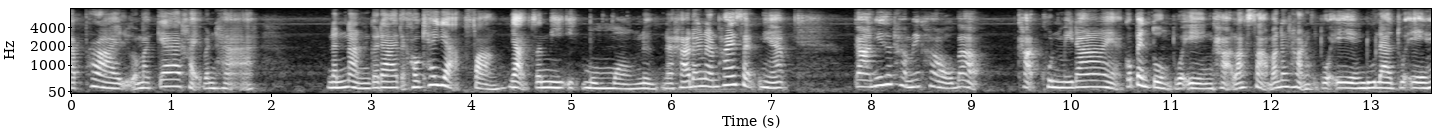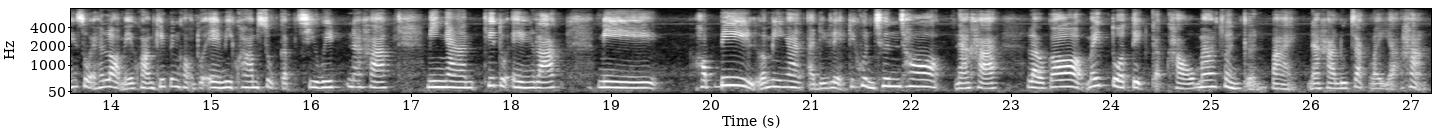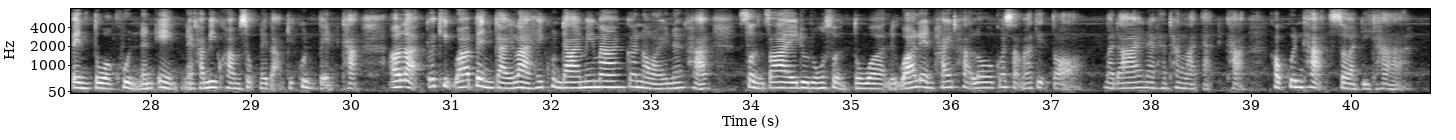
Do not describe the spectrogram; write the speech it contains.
apply หรือว่ามาแก้ไขปัญหา นั้นๆ ก็ได้แต่เขาแค่อยากฟัง อยากจะมีอีกมุมมองหนึ่งนะคะ ดังนั้นไพ่เซตเนี้ยการที่จะทำให้เขาแบบขาดคุณไม่ได้อะก็เป็นตัวของตัวเองค่ะ รักษามาตรฐานของตัวเอง ดูแลตัวเองให้สวยให้หล่อมีความคิดเป็นของตัวเอง มีความสุขกับชีวิตนะคะ มีงานที่ตัวเองรัก มี ฮ็อบบี้หรือว่ามีงานอดิเรกที่คุณชื่นชอบนะคะแล้วก็ไม่ตัวติดกับเขามากจนเกินไปนะคะ รู้จักระยะห่างเป็นตัวคุณนั่นเองนะคะ มีความสุขในแบบที่คุณเป็นค่ะ เอาล่ะก็คิดว่าเป็นไกด์ไลน์ให้คุณได้ไม่มากก็น้อยนะคะ สนใจดูดวงส่วนตัว หรือว่าเรียนไพ่ทาโร่ก็สามารถติดต่อมาได้นะคะทางไลน์แอดค่ะ ขอบคุณค่ะ สวัสดีค่ะ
